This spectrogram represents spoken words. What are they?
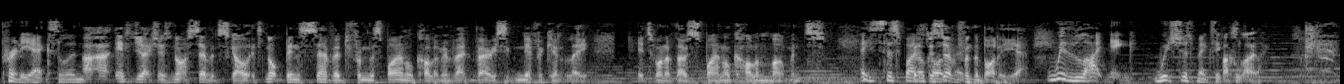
pretty excellent. Uh, interjection is not a severed skull. It's not been severed from the spinal column. In fact, very significantly, it's one of those spinal column moments. it's the spinal It's column severed from the body, yeah. with lightning, which just makes it Plus cool. lightning.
